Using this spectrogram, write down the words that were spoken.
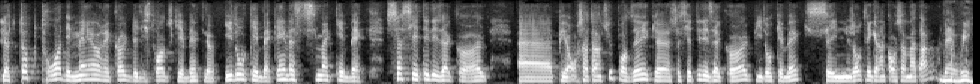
le top 3 des meilleures écoles de l'histoire du Québec. Là. Hydro-Québec, Investissement Québec, Société des alcools, euh, puis on s'entend-tu pour dire que Société des alcools puis Hydro-Québec, c'est nous autres les grands consommateurs? Ben oui,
